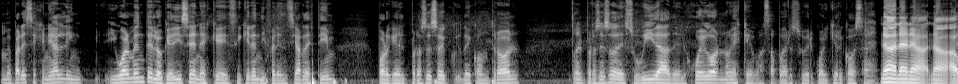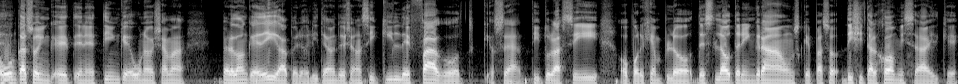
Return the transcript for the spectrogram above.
me parece genial. Igualmente lo que dicen es que si quieren diferenciar de Steam, porque el proceso de control el proceso de subida del juego no es que vas a poder subir cualquier cosa. No, no, no, no. Hubo un caso en, en, Steam que uno llama, perdón que diga, pero literalmente se llama así Kill the Fagot, o sea, título así, o por ejemplo The Slaughtering Grounds, que pasó Digital Homicide, que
